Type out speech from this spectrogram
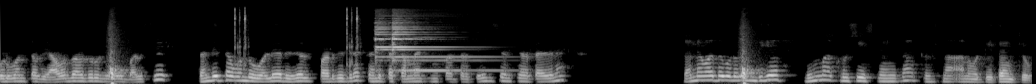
ಕೊಡುವಂಥವು ಯಾವ್ದಾದ್ರು ನೀವು ಬಳಸಿ ಖಂಡಿತ ಒಂದು ಒಳ್ಳೆಯ ರಿಸಲ್ಟ್ ಪಡೆದಿದ್ರೆ ಖಂಡಿತ ಕಮೆಂಟ್ ಮುಖಾಂತರ ತಿಳಿಸಿ ಅಂತ ಹೇಳ್ತಾ ಇದ್ದೇನೆ. ಧನ್ಯವಾದಗಳೊಂದಿಗೆ ನಿಮ್ಮ ಕೃಷಿ ಸ್ನೇಹಿತ ಕೃಷ್ಣ ಅನುವಟಿ ಥ್ಯಾಂಕ್ ಯು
